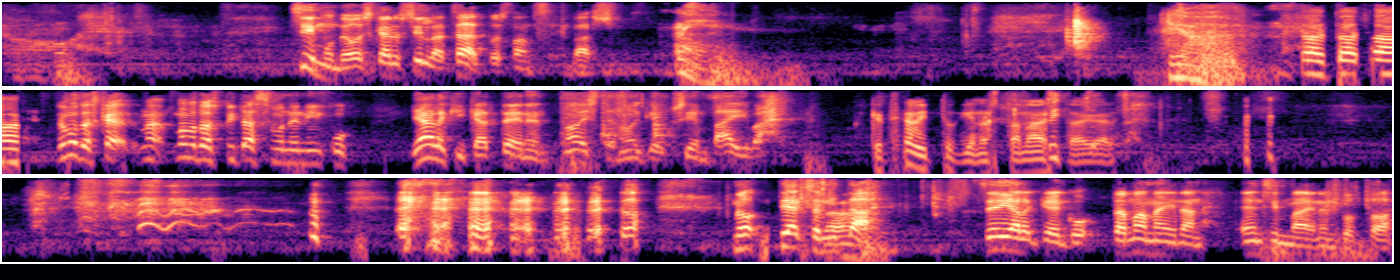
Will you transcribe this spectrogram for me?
Joo. Siinä muuten olisi käynyt sillä, että sä et olisi tansseihin päässyt. Joo. Toi. Me voitais, kä- mä, mä voitais pitää semmonen niinku jälkikäteinen naisten oikeuksien päivä. Ketä vittu kiinnostaa naista oikeudet? no, tiedätkö sä mitä? Sen jälkeen, kun tämä meidän ensimmäinen tota,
